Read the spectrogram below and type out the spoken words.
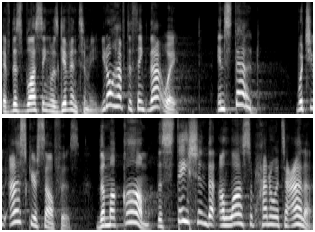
if this blessing was given to me. You don't have to think that way. Instead, what you ask yourself is the maqam, the station that Allah subhanahu wa ta'ala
